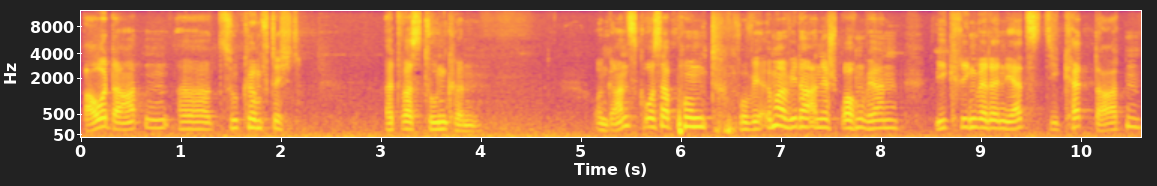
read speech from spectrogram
Baudaten äh, zukünftig etwas tun können. Und ganz großer Punkt, wo wir immer wieder angesprochen werden, wie kriegen wir denn jetzt die CAT-Daten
